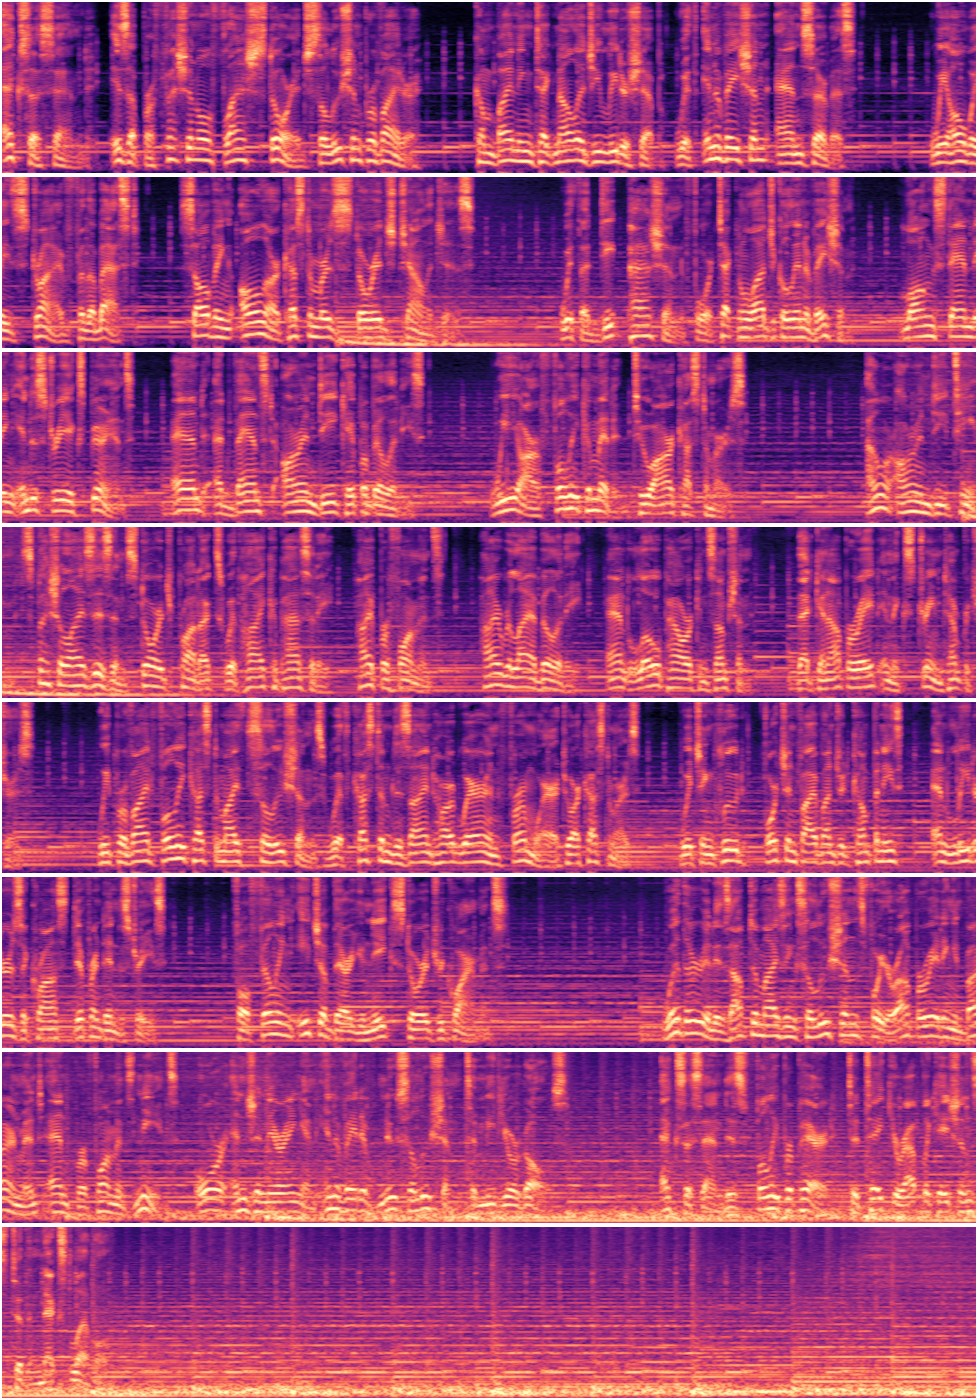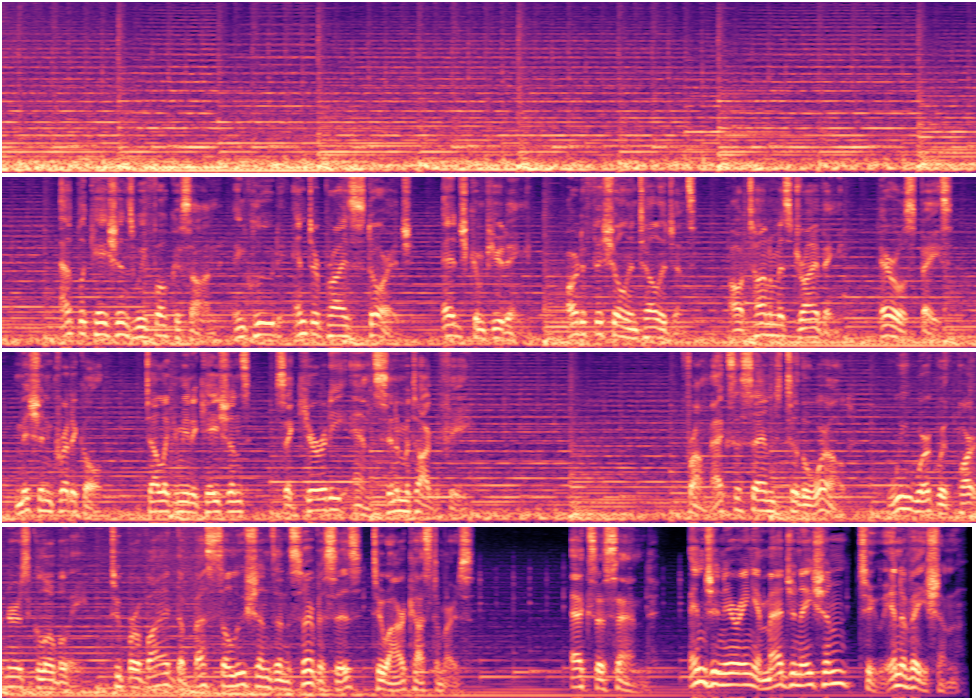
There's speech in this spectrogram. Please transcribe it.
Exascend is a professional flash storage solution provider, combining technology leadership with innovation and service. We always strive for the best, solving all our customers' storage challenges. With a deep passion for technological innovation, long-standing industry experience, and advanced R&D capabilities, we are fully committed to our customers. Our R&D team specializes in storage products with high capacity, high performance, high reliability, and low power consumption that can operate in extreme temperatures. We provide fully customized solutions with custom designed hardware and firmware to our customers, which include Fortune 500 companies and leaders across different industries, fulfilling each of their unique storage requirements. Whether it is optimizing solutions for your operating environment and performance needs, or engineering an innovative new solution to meet your goals, Exascend is fully prepared to take your applications to the next level. Applications we focus on include enterprise storage, edge computing, artificial intelligence, autonomous driving, aerospace, mission critical, telecommunications, security, and cinematography. From Exascend to the world, we work with partners globally to provide the best solutions and services to our customers. Exascend, engineering imagination to innovation.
